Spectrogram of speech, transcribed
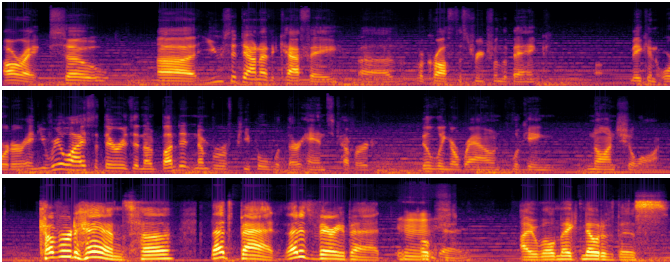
All right. So, uh, you sit down at a cafe uh, across the street from the bank, make an order, and you realize that there is an abundant number of people with their hands covered, milling around, looking nonchalant. Covered hands, huh? That's bad. That is very bad. Mhm. Okay. I will make note of this,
